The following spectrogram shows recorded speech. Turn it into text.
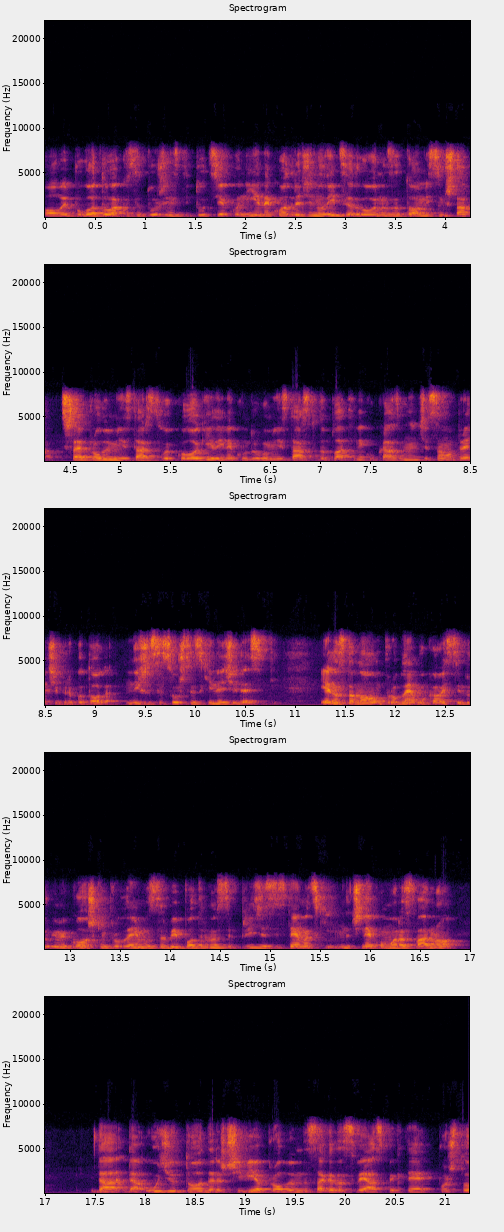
Ovaj, pogotovo ako se tuži institucija, ako nije neko određeno lice odgovorno za to, mislim šta, šta je problem Ministarstva ekologije ili nekom drugom ministarstvu da plati neku kaznu, on će samo preći preko toga. Ništa se suštinski neće desiti. Jednostavno ovom problemu, kao i s tim drugim ekološkim problemima u Srbiji, potrebno se priđe sistematski. Znači neko mora stvarno da, da uđe u to, da raščivija problem, da sagleda sve aspekte, pošto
